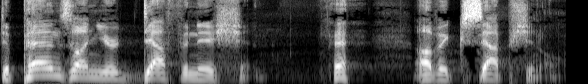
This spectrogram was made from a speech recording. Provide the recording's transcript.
Depends on your definition of exceptional.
